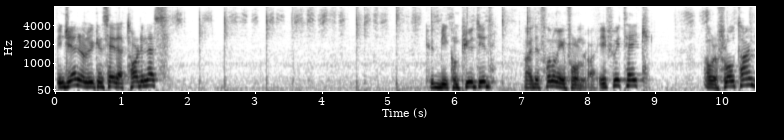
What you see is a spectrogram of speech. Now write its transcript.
In general, we can say that tardiness could be computed by the following formula. If we take our flow time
